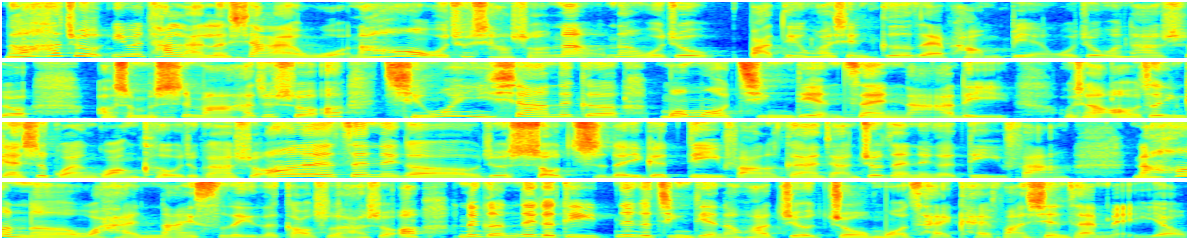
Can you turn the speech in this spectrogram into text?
然后他就因为他拦了下来我，然后我就想说，那那我就把电话先搁在旁边，我就问他说：“哦，什么事吗？”他就说：“哦，请问一下那个某某景点在哪里？”我想：“哦，这应该是观光客。”我就跟他说：“哦，那在那个，我就手指的一个地方，跟他讲就在那个地方。然后呢，我还 nicely 的告诉他说：‘哦，那个那个地那个景点的话，只有周末才开放，现在没有。’”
